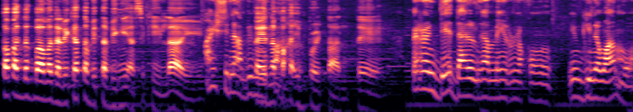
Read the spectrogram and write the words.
Kapag nagmamadali ka, tabi-tabingi ang si kilay. Ay, sinabi mo Kaya pa. napaka-importante. Pero hindi, dahil nga mayroon akong yung ginawa mo,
